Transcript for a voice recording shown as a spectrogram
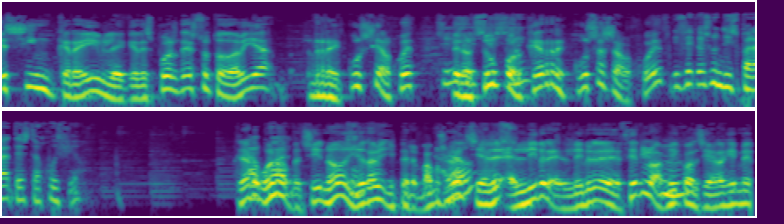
Es increíble que después de esto todavía recuse al juez. Sí, Pero sí, tú, sí, ¿por qué recusas al juez? Dice que es un disparate este juicio. Claro, bueno, pues sí, no, yo también, pero vamos Claro. a ver, si es, es libre, es libre de decirlo. A mí, cuando si alguien me,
